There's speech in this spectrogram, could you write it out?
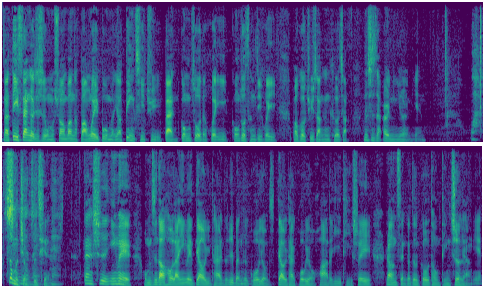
那第三个就是我们双方的防卫部门要定期举办工作的会议，工作层级会议，包括局长跟科长，那是在二零一二年。哇，这么久之前，但是因为我们知道，后来因为钓鱼台的日本的国有钓鱼台国有化的议题，所以让整个的沟通停滞了两年。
